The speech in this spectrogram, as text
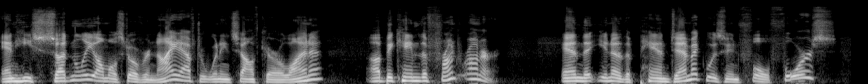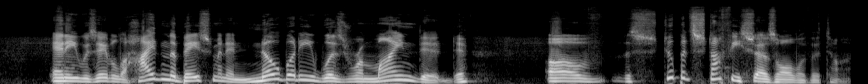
And he suddenly, almost overnight after winning South Carolina, uh, became the front runner. And that, you know, the pandemic was in full force and he was able to hide in the basement and nobody was reminded of the stupid stuff he says all of the time.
